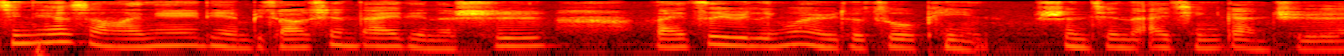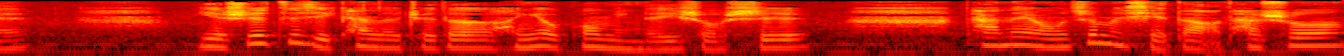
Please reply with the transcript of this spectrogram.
今天想来念一点比较现代一点的诗，来自于林婉瑜的作品《瞬间的爱情感觉》，也是自己看了觉得很有共鸣的一首诗。它内容这么写道：“他说，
